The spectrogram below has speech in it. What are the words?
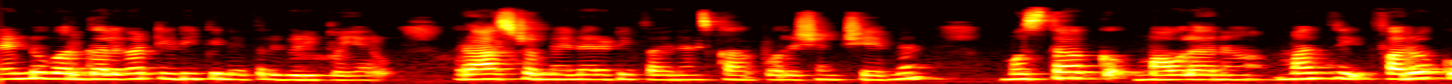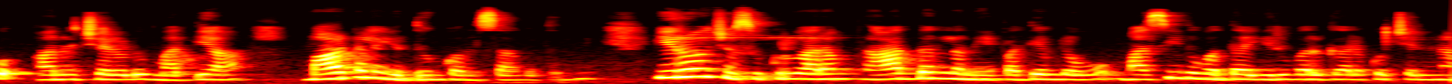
రెండు వర్గాలుగా టీడీపీ నేతలు విడిపోయారు. రాష్ట్ర minority finance corporation chairman Mustaq Maulana మంత్రి ఫరూక్ అనుచరులు మధ్య మాటల యుద్ధం కొనసాగుతుంది. ఈరోజు శుక్రవారం ప్రార్థనల నేపథ్యంలో మసీదు వద్ద ఇరు వర్గాలకు చెందిన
